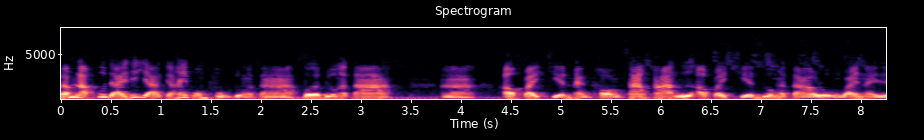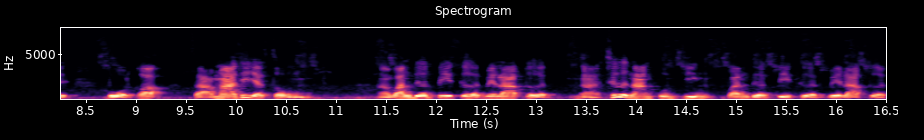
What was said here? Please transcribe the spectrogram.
สำหรับผู้ใดที่อยากจะให้ผมผูกดวงตา เปิดดวงตาอ่าเอาไปเขียนแผ่นทองสร้างพระหรือเอาไปเขียนดวงตาลงไว้ในโบสถ์ก็สามารถที่จะส่งวันเดือนปีเกิดเวลาเกิดชื่อนามคุณจริง วันเดือนปีเกิดเวลาเกิด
